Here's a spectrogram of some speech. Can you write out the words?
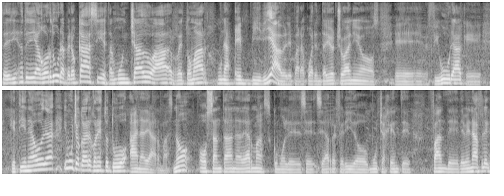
te diría- no te diría gordura, pero casi, estar muy hinchado, a retomar una envidiable para 48 años eh, figura que, que tiene ahora. Y mucho que ver con esto tuvo Ana de Armas, ¿no? O Santa Ana de Armas, como le, se, se ha referido mucha gente fan de, de Ben Affleck.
